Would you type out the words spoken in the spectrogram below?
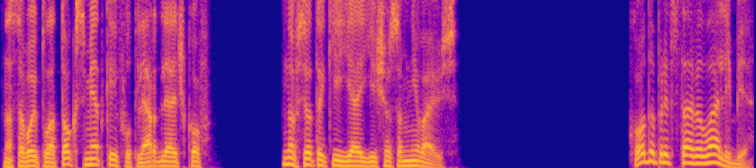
Носовой платок с меткой, футляр для очков. но все-таки я еще сомневаюсь. Кода представил алиби.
